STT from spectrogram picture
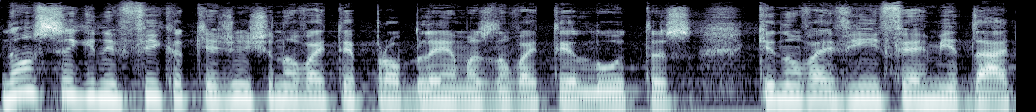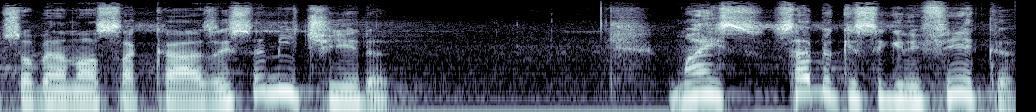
Não significa que a gente não vai ter problemas, não vai ter lutas, que não vai vir enfermidade sobre a nossa casa. Isso é mentira. Mas sabe o que significa?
